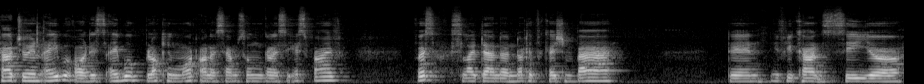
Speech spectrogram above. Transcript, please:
How to enable or disable blocking mode on a Samsung Galaxy S5. First, slide down the notification bar. Then, if you can't see your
